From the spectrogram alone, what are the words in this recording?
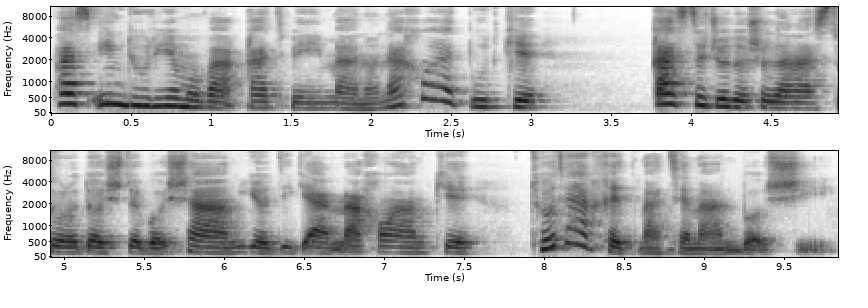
پس این دوری موقت به این معنا نخواهد بود که قصد جدا شدن از تو را داشته باشم یا دیگر نخواهم که تو در خدمت من باشی.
